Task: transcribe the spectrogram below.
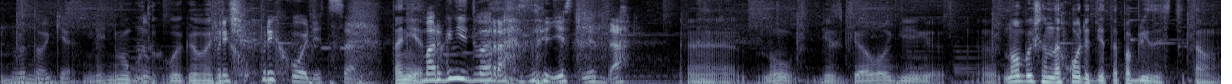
в итоге. Я не могу Ну, такое говорить. Прих- приходится. Да нет, Моргни два раза, если да. Э, ну, без биологии... э, Ну, обычно находят где-то поблизости, там,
